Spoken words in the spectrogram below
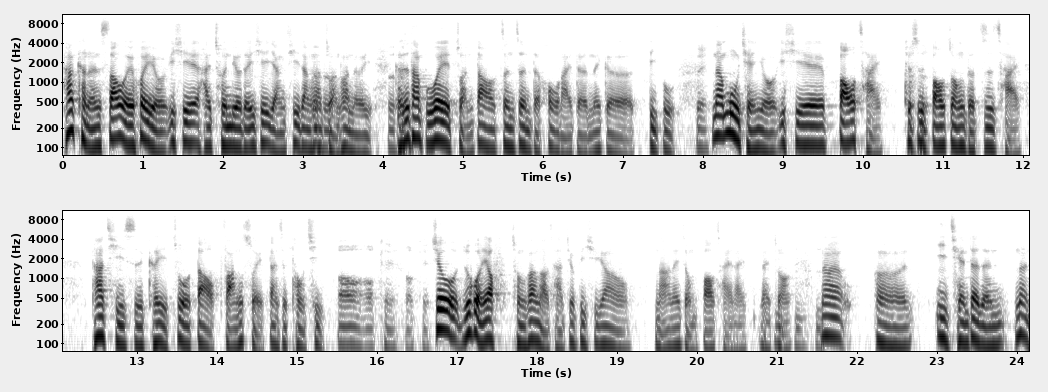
它可能稍微会有一些还存留的一些氧气让它转换而已，可是它不会转到真正的后来的那个地步。对，那目前有一些包材，就是包装的资材，它其实可以做到防水，但是透气。哦，OK OK。就如果要存放老茶，就必须要拿那种包材来来装。那呃，以前的人那。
